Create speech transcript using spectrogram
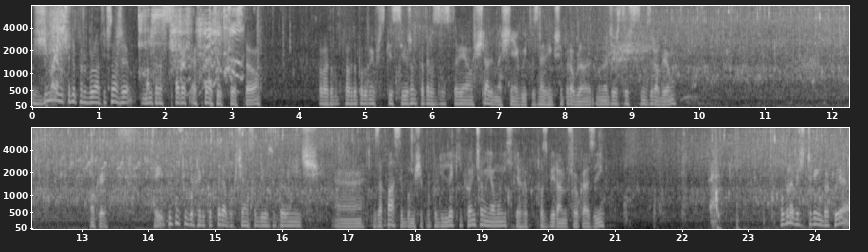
Zima jest tyle problematyczna, że mam teraz spadek FPS-ów przez to. Prawdop- Prawdopodobnie wszystkie zwierzątka teraz zostawiają ślady na śniegu i to jest największy problem. Mam nadzieję, że coś z tym zrobią. Okej. Okay. Sobie do helikoptera, bo chciałem sobie uzupełnić e, zapasy, bo mi się powoli leki kończą i amunicji trochę pozbieramy przy okazji. W ogóle wiecie czego mi brakuje?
